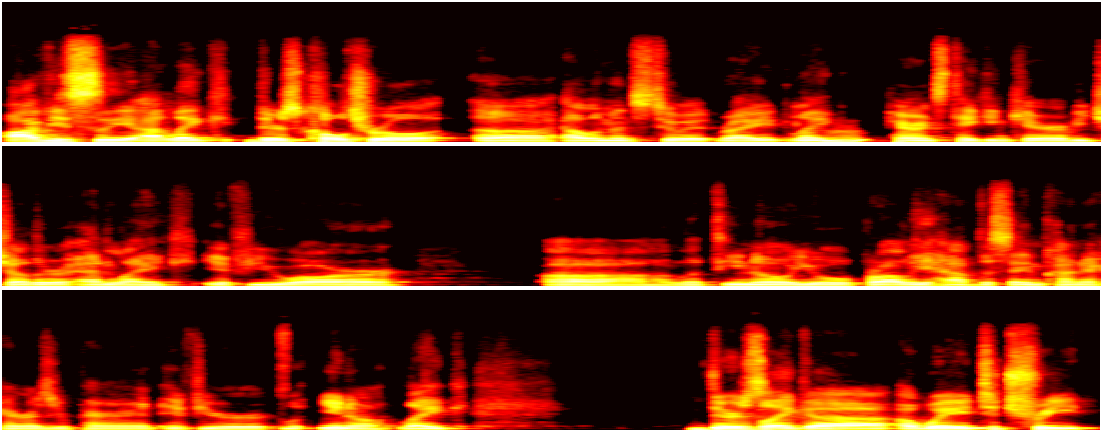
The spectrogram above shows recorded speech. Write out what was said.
obviously uh, like there's cultural uh elements to it right? Like mm-hmm. parents taking care of each other and like if you are uh latino you'll probably have the same kind of hair as your parent. If you're you know like there's like a, a way to treat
